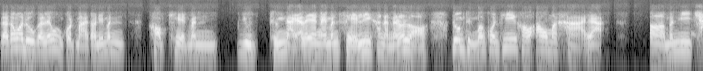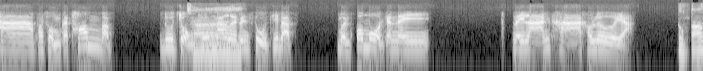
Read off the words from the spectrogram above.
เราต้องมาดูกันเรื่องของกฎหมายตอนนี้มันขอบเขตมัน อยู่ถึงไหนอะไรยังไงมันเสรีขนาดนั้นแล้วเหรอ รวมถึงบางคนที่เขาเอามาขายอะ เออมันมีชาผสมกระท่อมแบบ ดูโจ่งครึ่มมากเลยเป็นสูตรที่แบบ เหมือนโปรโมทกันในในร้านค้าเขาเลยอะ ถูกต้อง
